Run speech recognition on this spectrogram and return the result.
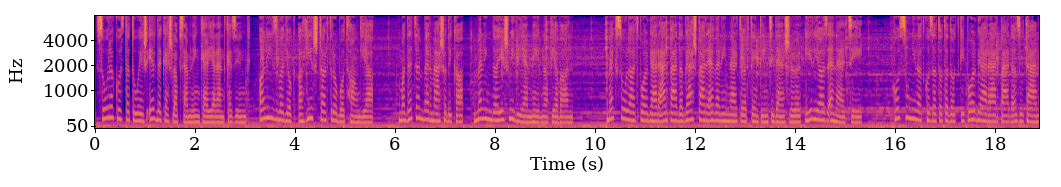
Szórakoztató és érdekes lapszemlénkkel jelentkezünk. Alíz vagyok, a hírstart robot hangja. Ma december másodika, Melinda és Vivien névnapja van. Megszólalt polgár Árpád a Gáspár Evelinnel történt incidensről, írja az NLC. Hosszú nyilatkozatot adott ki polgár Árpád azután,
